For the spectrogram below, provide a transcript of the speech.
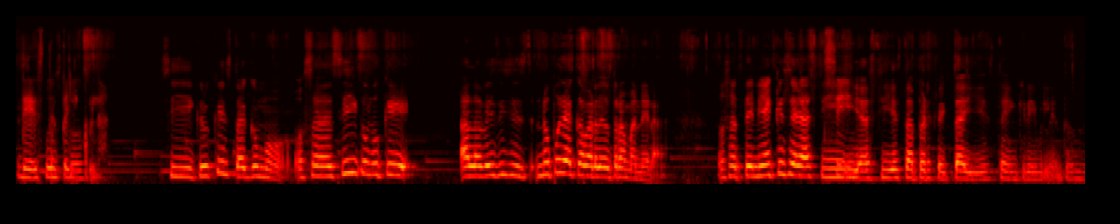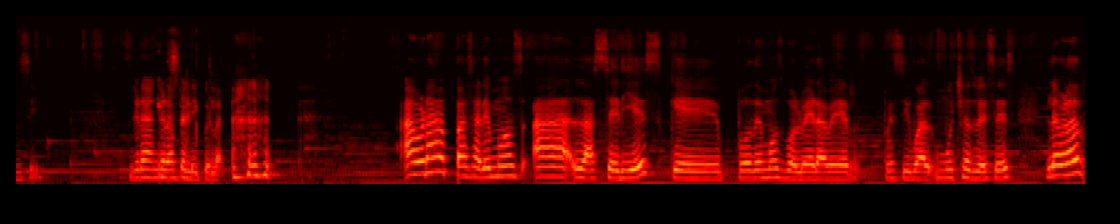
de esta Justo. película. Sí, creo que está como, o sea, sí, como que a la vez dices, no puede acabar de otra manera. O sea, tenía que ser así Sí. y así está perfecta y está increíble, entonces sí. Gran, gran Exacto. película. Ahora pasaremos a las series que podemos volver a ver, pues igual muchas veces. La verdad,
